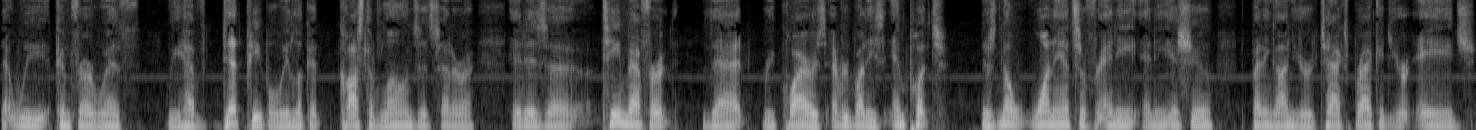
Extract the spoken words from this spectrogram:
that we confer with, we have debt people, we look at cost of loans, et cetera it is a team effort that requires everybody's input. There's no one answer for any any issue, depending on your tax bracket, your age.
